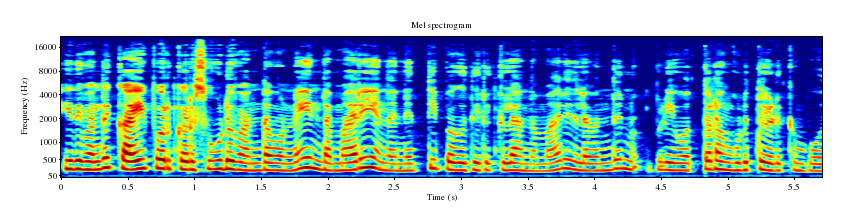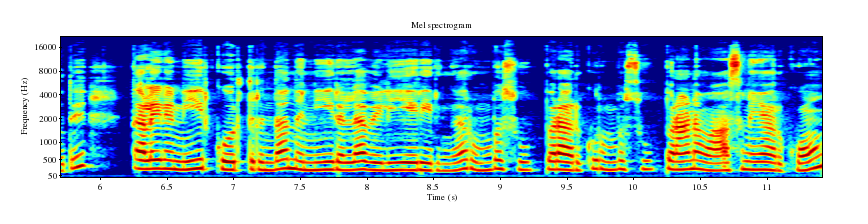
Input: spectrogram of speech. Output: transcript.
இது வந்து கை பொறுக்கிற சூடு வந்த உடனே இந்த மாதிரி அந்த நெத்தி பகுதி இருக்குல்ல அந்த மாதிரி இதில் வந்து இப்படி ஒத்தடம் கொடுத்து எடுக்கும்போது தலையில் நீர் கோர்த்துருந்தா அந்த நீரெல்லாம் வெளியேறிடுங்க ரொம்ப சூப்பராக இருக்கும். ரொம்ப சூப்பரான வாசனையாக இருக்கும்.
